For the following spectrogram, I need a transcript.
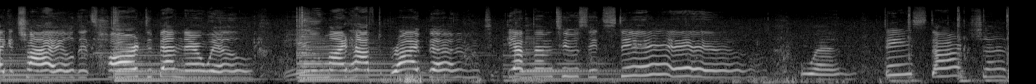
like a child, it's hard to bend their will. You might have to bribe them to get them to sit still. When they start shedding,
